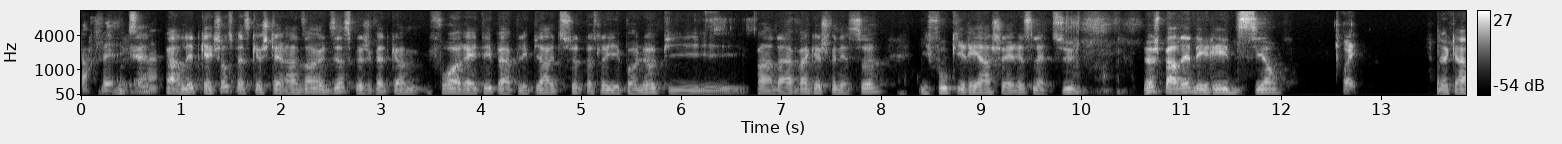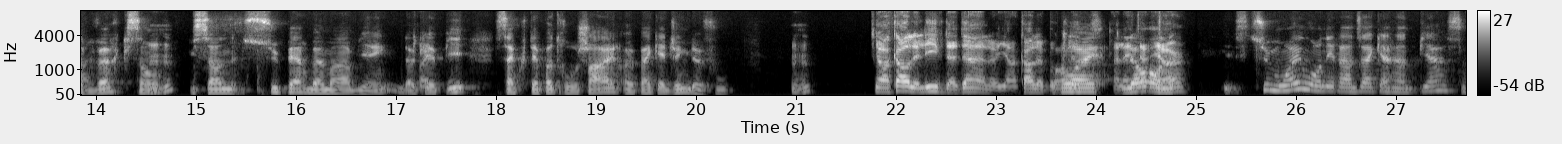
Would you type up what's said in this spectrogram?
Parfait, je excellent. parler de quelque chose parce que je t'ai rendu un disque, j'ai fait comme, il faut arrêter et appeler Pierre tout de suite parce que là, il n'est pas là. Puis pendant, avant que je finisse ça, il faut qu'il réenchérisse là-dessus. Là, je parlais des rééditions. Oui. De Kraftwerk qui, sont, mm-hmm. qui sonnent superbement bien. Donc, puis, ça ne coûtait pas trop cher, un packaging de fou. Mm-hmm. Il y a encore le livre dedans, là. il y a encore le booklet à l'intérieur. C'est-tu moins où on est rendu à 40$?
